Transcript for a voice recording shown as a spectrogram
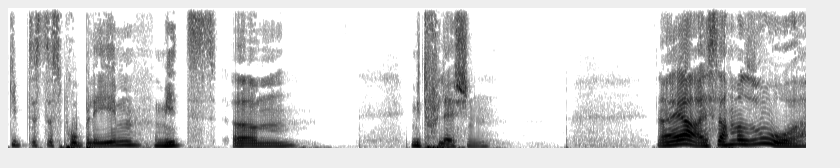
gibt es das Problem mit, ähm, mit Flächen? Naja, ich sag mal so,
